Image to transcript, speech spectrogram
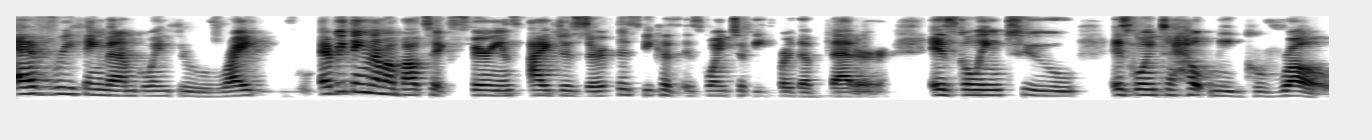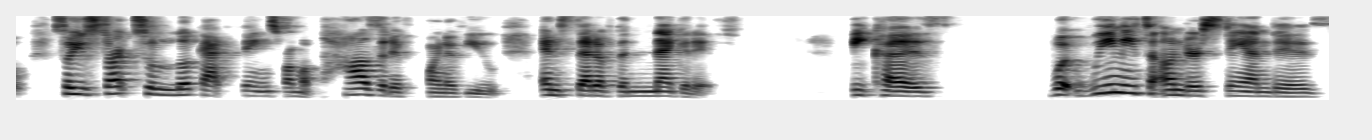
everything that I'm going through right? Everything that I'm about to experience I deserve this because it's going to be for the better. Is going to is going to help me grow. So you start to look at things from a positive point of view instead of the negative. Because what we need to understand is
